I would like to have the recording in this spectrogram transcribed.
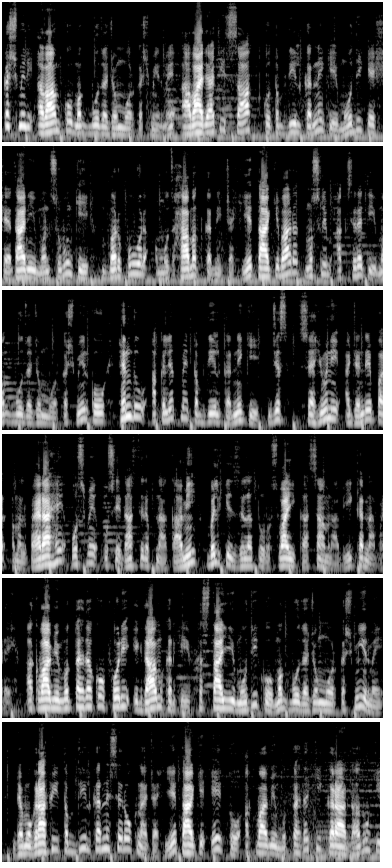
کشمیری عوام کو مقبوضہ جموں اور کشمیر میں آبادیاتی ساخت کو تبدیل کرنے کے مودی کے شیطانی منصوبوں کی بھرپور مزاحمت کرنی چاہیے تاکہ بھارت مسلم اکثرتی مقبوضہ جموں اور کشمیر کو ہندو اقلیت میں تبدیل کرنے کی جس سہیونی ایجنڈے پر عمل پیرا ہے، اس میں اسے نہ صرف ناکامی بلکہ ضلعت و رسوائی کا سامنا بھی کرنا پڑے۔ اقوام متحدہ کو فوری اقدام کر کے فسطائی مودی کو مقبوضہ جموں اور کشمیر میں ڈیموگرافی تبدیل کرنے سے روکنا چاہیے تاکہ ایک تو اقوام متحدہ کی قراردادوں کی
